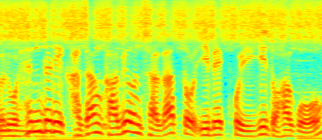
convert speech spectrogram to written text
그리고 핸들이 가장 가벼운 차가 또 200호이기도 하고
